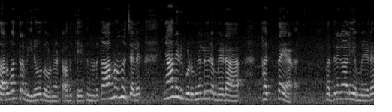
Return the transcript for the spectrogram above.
സർവത്ര വിരോധമാണ് കേട്ടോ അത് കേൾക്കുന്നത്. കാരണം എന്ന് വെച്ചാൽ ഞാനൊരു കൊടുങ്ങല്ലൂർ അമ്മയുടെ ഭക്തയാണ്. ഭദ്രകാളി അമ്മയുടെ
